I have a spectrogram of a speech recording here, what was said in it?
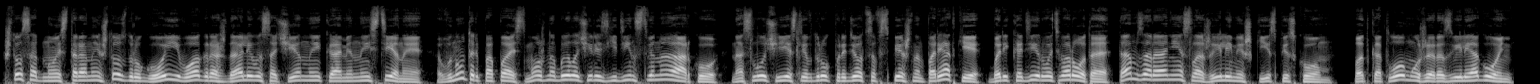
Что с одной стороны, что с другой его ограждали высоченные каменные стены. Внутрь попасть можно было через единственную арку, на случай, если вдруг придется в спешном порядке баррикадировать ворота. Там заранее сложили мешки с песком. Под котлом уже развели огонь.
